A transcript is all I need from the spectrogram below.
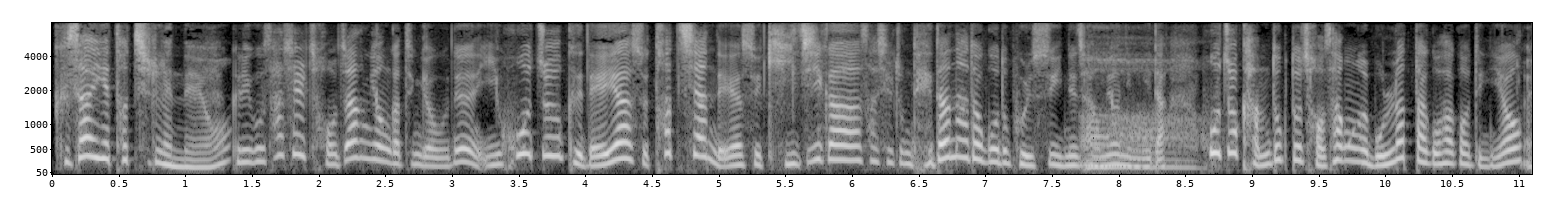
그 사이에 터치를 했네요. 그리고 사실 저 장면 같은 경우는 이 호주 그 내야수 터치한 내야수의 기지가 사실 좀 대단하다고도 볼 수 있는 장면입니다. 아. 호주 감독도 저 상황을 몰랐다고 하거든요. 네.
